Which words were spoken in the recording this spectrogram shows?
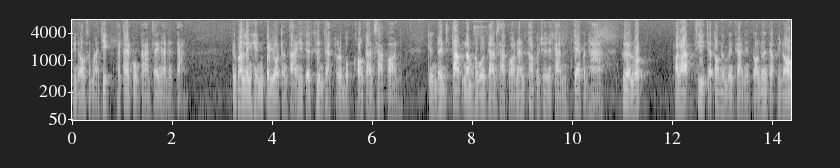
พี่น้องสมาชิก ภายใต้โครงการใช้งานต่างๆ ด้วยการเล็งเห็นประโยชน์ต่างๆ ที่เกิดขึ้นจากระบบของการสากลจึงได้ตั้งนำกระบวนการสากลนั้นเข้าไปช่วยในการแก้ปัญหา เพื่อลด ภาระที่จะต้องดำเนินการอย่างต่อเนื่องกับพี่น้อง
